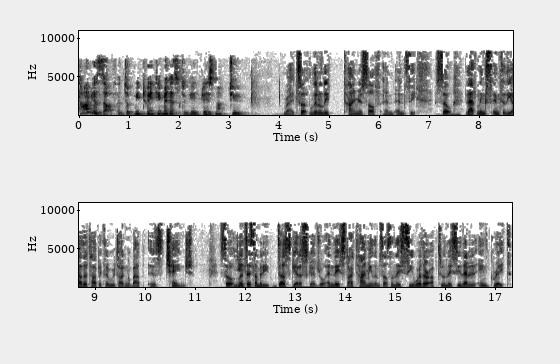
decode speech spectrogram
Time yourself. It took me 20 minutes to get dressed, not two. Right. So literally time yourself and, and see. So that links into the other topic that we were talking about is change. So let's say somebody does get a schedule and they start timing themselves and they see where they're up to and they see that it ain't great.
